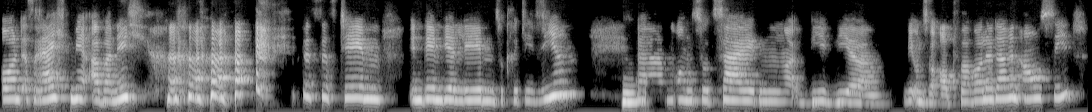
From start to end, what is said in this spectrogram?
Und es reicht mir aber nicht, das System, in dem wir leben, zu kritisieren mhm. ähm, und zu zeigen, wie wir, wie unsere Opferrolle darin aussieht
